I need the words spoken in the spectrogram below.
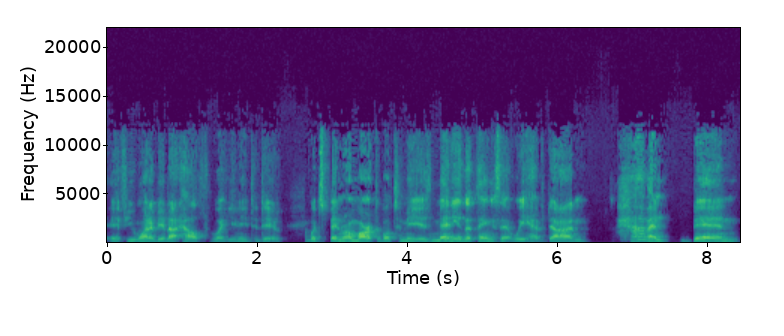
if you want to be about health what you need to do what's been remarkable to me is many of the things that we have done haven't been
